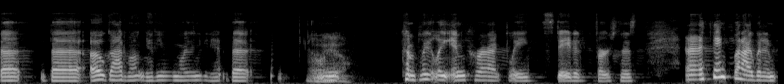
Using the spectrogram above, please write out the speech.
the the oh God won't give you more than you can the oh, yeah. completely incorrectly stated verses. And I think what I would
